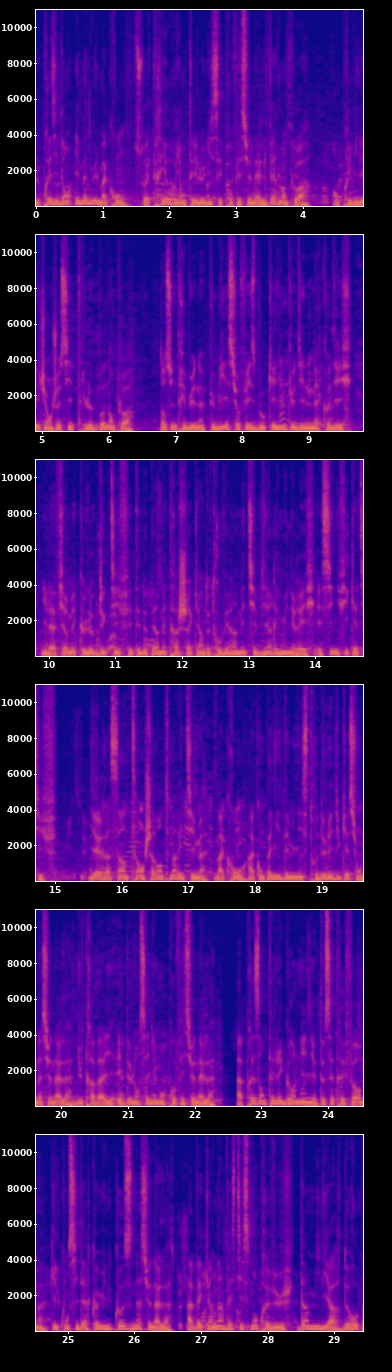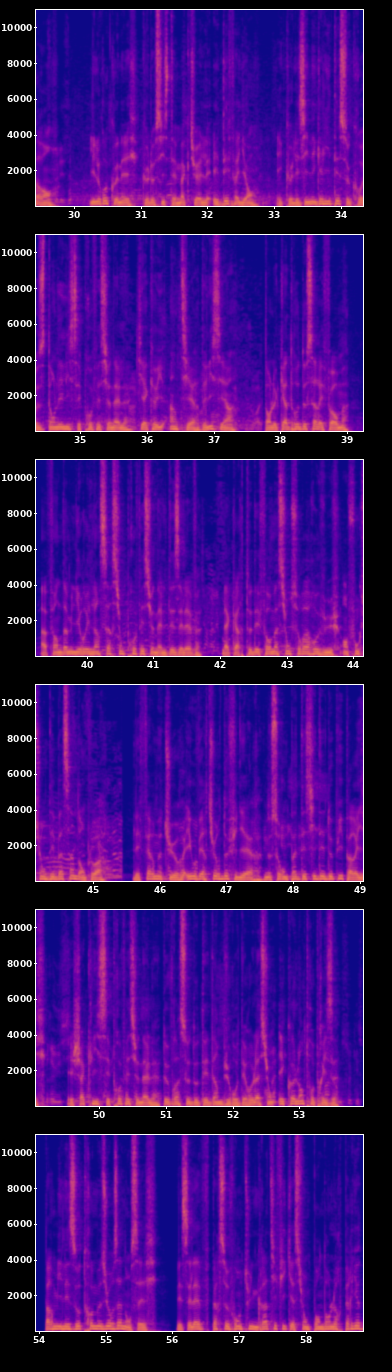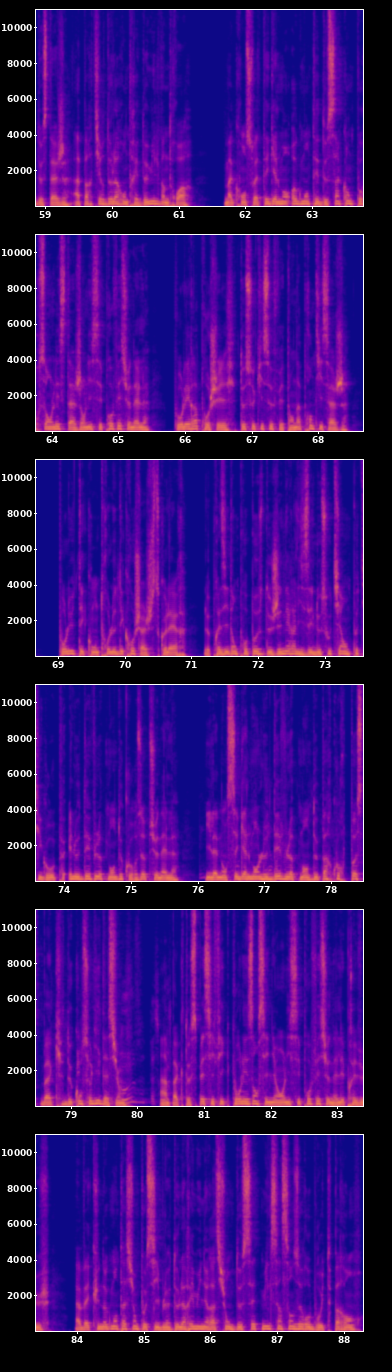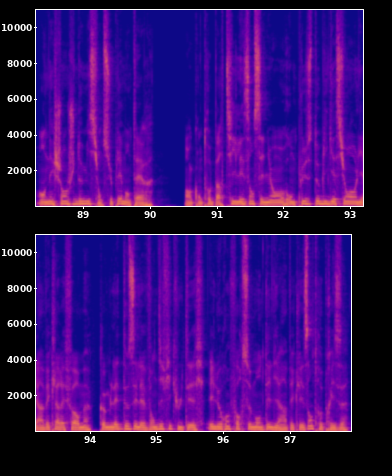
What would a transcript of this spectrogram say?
Le président Emmanuel Macron souhaite réorienter le lycée professionnel vers l'emploi en privilégiant, je cite, le bon emploi. Dans une tribune publiée sur Facebook et LinkedIn mercredi, il a affirmé que l'objectif était de permettre à chacun de trouver un métier bien rémunéré et significatif. Hier à Sainte, en Charente-Maritime, Macron, accompagné des ministres de l'Éducation nationale, du Travail et de l'enseignement professionnel, a présenté les grandes lignes de cette réforme qu'il considère comme une cause nationale, avec un investissement prévu d'un milliard d'euros par an. Il reconnaît que le système actuel est défaillant et que les inégalités se creusent dans les lycées professionnels qui accueillent un tiers des lycéens. Dans le cadre de sa réforme, afin d'améliorer l'insertion professionnelle des élèves, la carte des formations sera revue en fonction des bassins d'emploi. Les fermetures et ouvertures de filières ne seront pas décidées depuis Paris et chaque lycée professionnel devra se doter d'un bureau des relations école-entreprise. Parmi les autres mesures annoncées, les élèves percevront une gratification pendant leur période de stage à partir de la rentrée 2023. Macron souhaite également augmenter de 50% les stages en lycée professionnel pour les rapprocher de ce qui se fait en apprentissage. Pour lutter contre le décrochage scolaire, le président propose de généraliser le soutien en petits groupes et le développement de cours optionnels. Il annonce également le développement de parcours post-bac de consolidation. Un pacte spécifique pour les enseignants en lycée professionnel est prévu, avec une augmentation possible de la rémunération de 7500 euros bruts par an en échange de missions supplémentaires. En contrepartie, les enseignants auront plus d'obligations en lien avec la réforme, comme l'aide aux élèves en difficulté et le renforcement des liens avec les entreprises.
